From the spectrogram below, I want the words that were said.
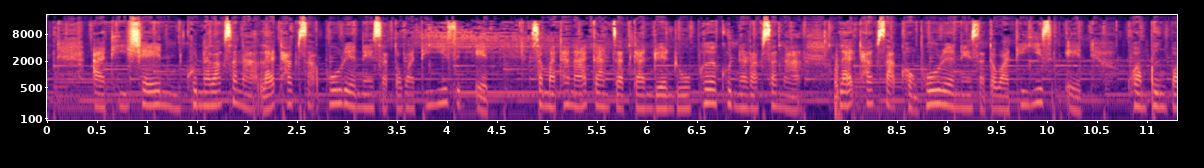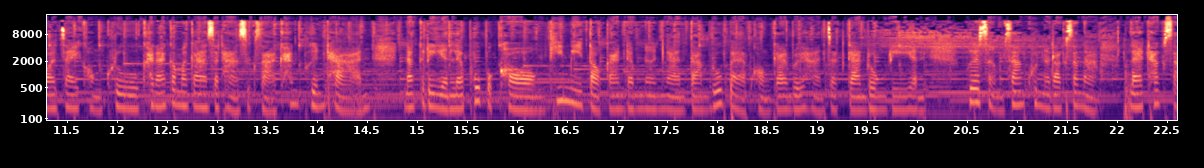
21 อาทิเช่น คุณลักษณะและทักษะผู้เรียนในศตวรรษที่ 21 สมรรถนะการจัดการเรียนรู้เพื่อคุณลักษณะ และทักษะของผู้เรียนในศตวรรษที่ 21 ความพึงพอใจของครู คณะกรรมการสถานศึกษาขั้นพื้นฐาน นักเรียนและผู้ปกครองที่มีต่อการดำเนินงานตามรูปแบบของการบริหารจัดการโรงเรียน เพื่อเสริมสร้างคุณลักษณะ และทักษะ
